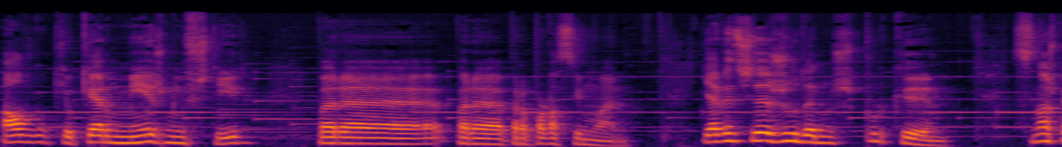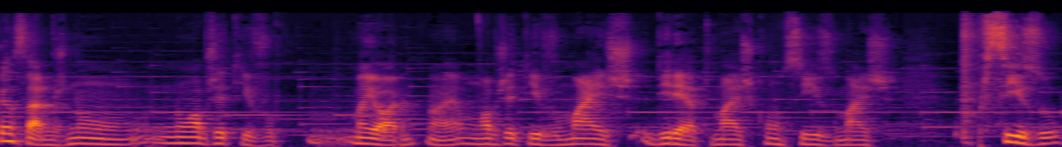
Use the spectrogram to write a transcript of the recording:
Algo que eu quero mesmo investir para, para, para o próximo ano. E às vezes ajuda-nos, porque se nós pensarmos num, num objetivo maior, não é? um objetivo mais direto, mais conciso, mais preciso,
